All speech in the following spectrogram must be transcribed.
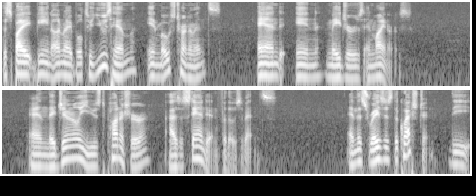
despite being unable to use him in most tournaments and in majors and minors. And they generally used Punisher as a stand-in for those events. And this raises the question, the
